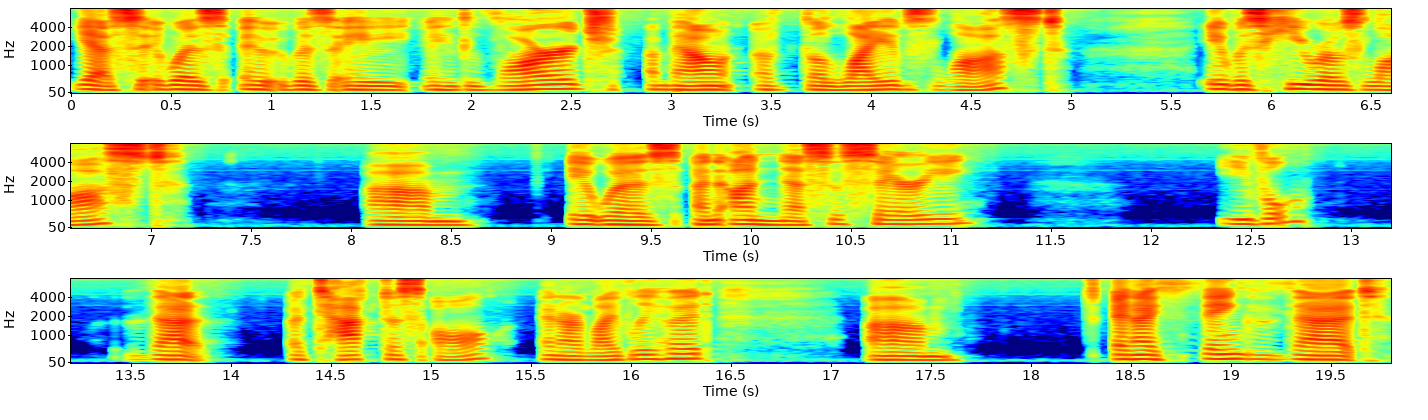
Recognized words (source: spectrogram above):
yes, it was it was a a large amount of the lives lost. It was heroes lost. Um, it was an unnecessary evil that attacked us all and our livelihood. Um, And I think that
